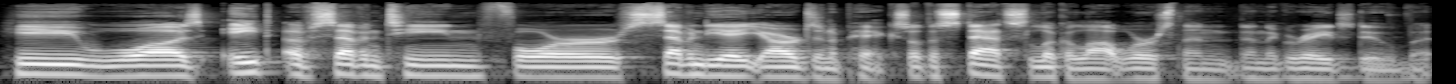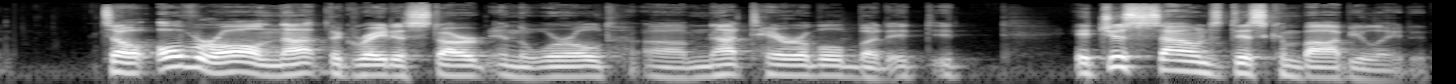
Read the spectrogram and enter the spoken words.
He was 8 of 17 for 78 yards and a pick. So the stats look a lot worse than, than the grades do. But so overall, not the greatest start in the world. Um, not terrible, but it, it it just sounds discombobulated.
